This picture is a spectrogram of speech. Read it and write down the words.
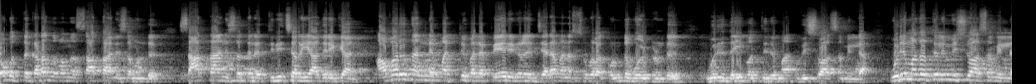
ലോകത്ത് കടന്നു വന്ന സാത്താനിസം ഉണ്ട് സാത്താനിസത്തിനെ തിരിച്ചറിയാതിരിക്കാൻ അവർ തന്നെ മറ്റു പല പേരുകളിൽ ജനമനസ്സുകളെ കൊണ്ടുപോയിട്ടുണ്ട്. ഒരു ദൈവത്തിലും വിശ്വാസമില്ല ഒരു മതത്തിലും വിശ്വാസമില്ല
